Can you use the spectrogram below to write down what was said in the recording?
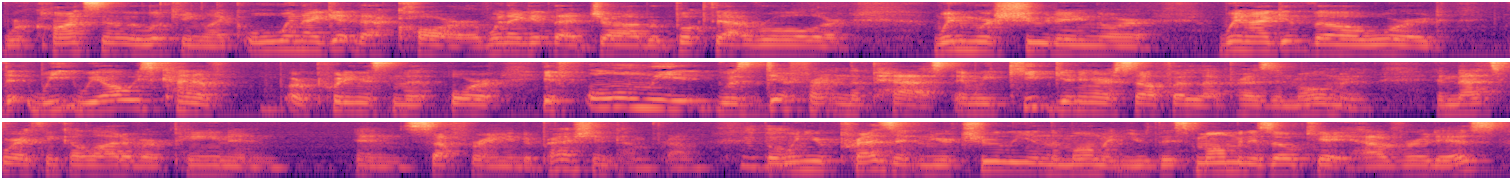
we're constantly looking like, oh, when I get that car, or when I get that job, or book that role, or when we're shooting, or when I get the award. That we, we always kind of are putting this in the or if only it was different in the past and we keep getting ourselves out of that present moment and that's where I think a lot of our pain and and suffering and depression come from. But mm-hmm. when you're present and you're truly in the moment, you're this moment is okay, however it is.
